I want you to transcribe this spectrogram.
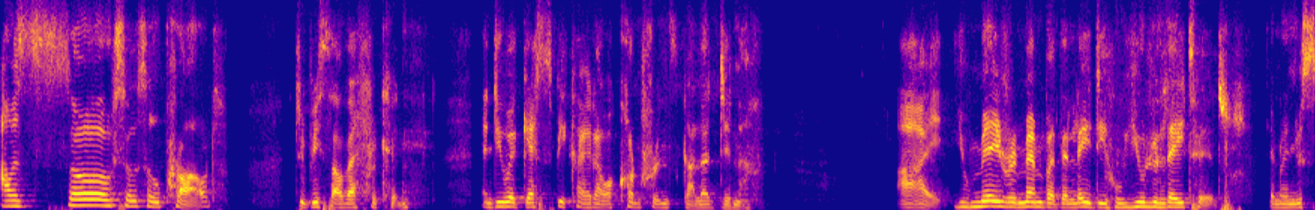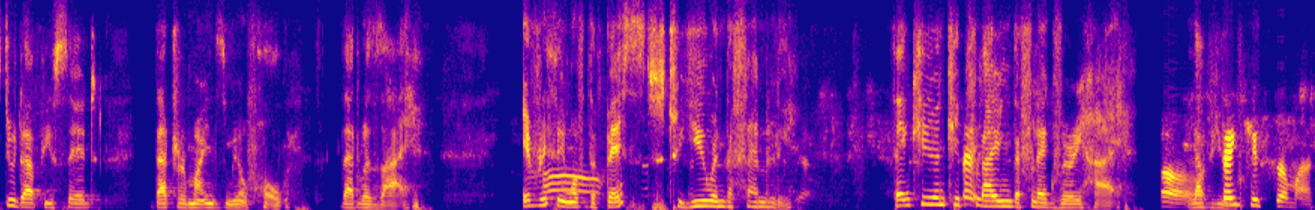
I was so, so, so proud to be South African and you were guest speaker at our conference gala dinner. I, you may remember the lady who ululated, and when you stood up, you said, "That reminds me of home." That was I. Everything of the best to you and the family. Thank you, and keep flying the flag very high. Oh, Love you. Thank you so much.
